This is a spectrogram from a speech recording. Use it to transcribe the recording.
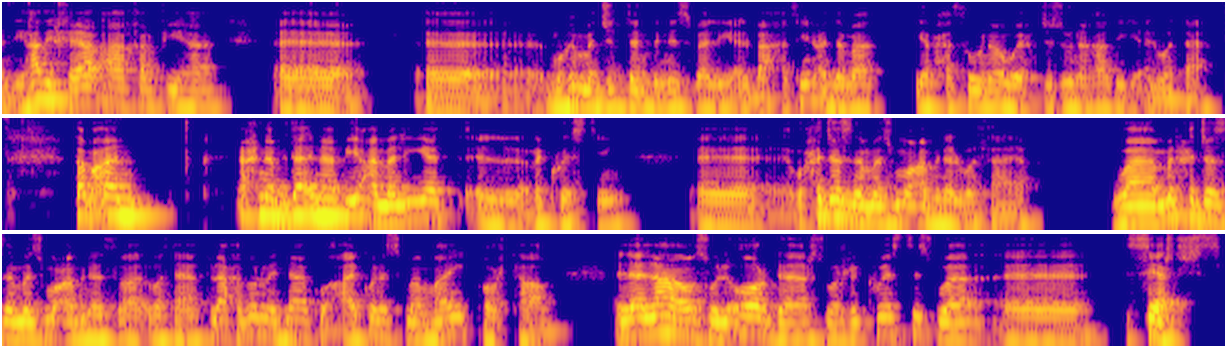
عندي هذه خيار آخر فيها آه، آه، مهمة جدا بالنسبة للباحثين عندما يبحثون ويحجزون هذه الوثائق. طبعا إحنا بدأنا بعملية ال requesting آه، وحجزنا مجموعة من الوثائق. ومن حجزنا مجموعه من الوثائق تلاحظون هناك icon اسمه ماي بورتال الالاونس والأوردرز والريكوستس والسيرش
